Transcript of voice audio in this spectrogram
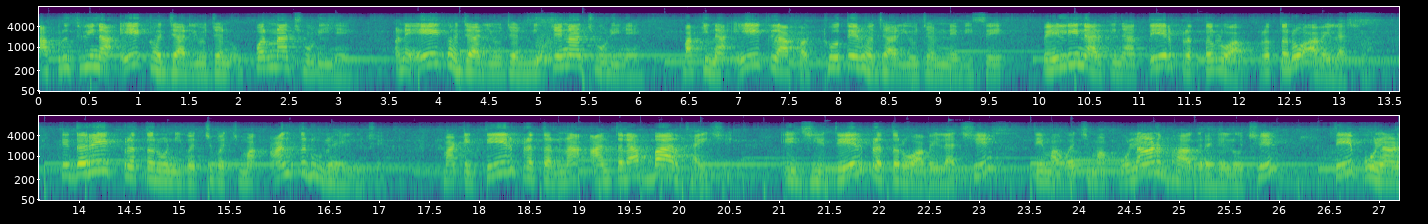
આ પૃથ્વીના એક હજાર યોજન ઉપરના છોડીને અને એક હજાર યોજન નીચેના છોડીને બાકીના એક લાખ અઠ્ઠોતેર હજાર યોજનને વિશે પહેલી નારકીના તેર પ્રતલો પ્રતરો આવેલા છે. તે દરેક પ્રતરોની વચ્ચવચ્ચમાં આંતરું રહેલું છે. માટે તેર પ્રતરના આંતરા બાર થાય છે. એ જે તેર પ્રતરો આવેલા છે, તેમાં વચમાં પોલાણ ભાગ રહેલો છે તે પોલાણ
